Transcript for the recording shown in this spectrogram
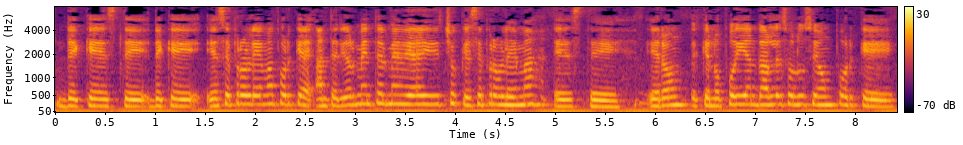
de que este de que ese problema porque anteriormente él me había dicho que ese problema este era un, que no podían darle solución porque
